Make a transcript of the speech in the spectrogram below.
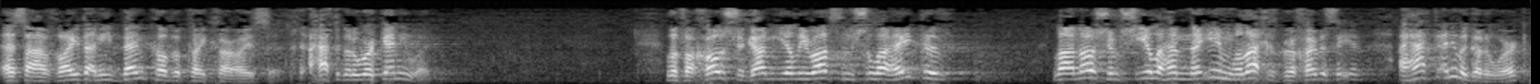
avoid, es avoid, ani ben kova kaikar I have to go to work anyway. Lefachos shagam yeli ratzim shalahetiv la'anoshim shilahem na'im leleches b'rachai I have to anyway go to work,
